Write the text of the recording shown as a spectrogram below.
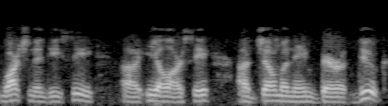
Washington D.C. Uh, ELRC, a gentleman named Barrett Duke.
